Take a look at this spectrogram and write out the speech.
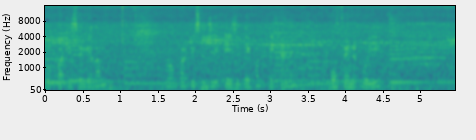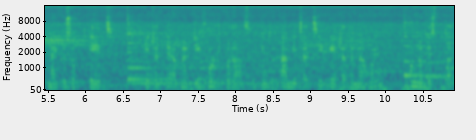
প্রপার্টিসে গেলাম। প্রপার্টিসে যে, এই যে দেখুন, এখানে ওপেন উইথ মাইক্রোসফট এজ এটাতে আপনার ডিফল্ট করা আছে, কিন্তু আমি চাচ্ছি এটাতে না হয়ে অন্য কিছু, তার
